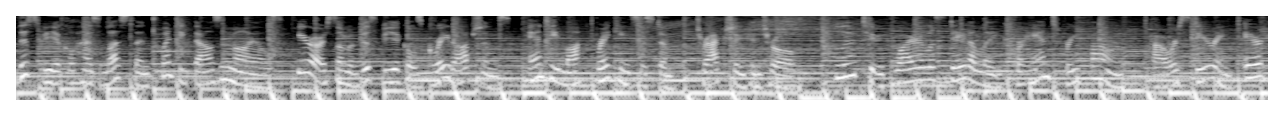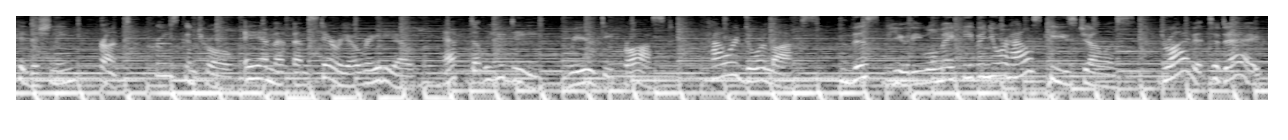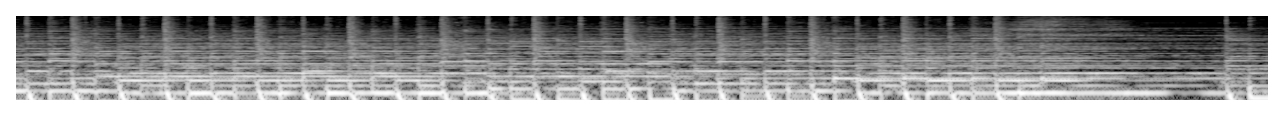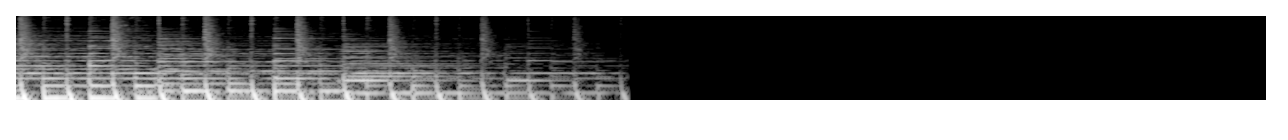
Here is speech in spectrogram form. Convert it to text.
This vehicle has less than 20,000 miles. Here are some of this vehicle's great options. Anti-lock braking system, traction control, Bluetooth wireless data link for hands-free phone, power steering, air conditioning, front, cruise control, AM FM stereo radio, FWD, rear defrost, power door locks. This beauty will make even your house keys jealous. Drive it today.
